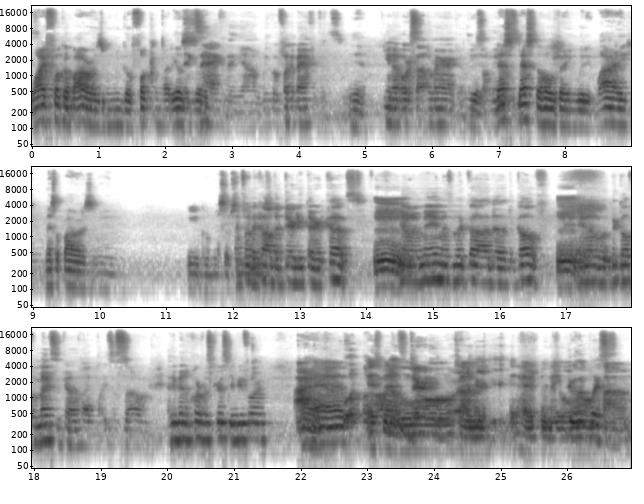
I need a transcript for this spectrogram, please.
why fuck up ours when we go fuck somebody else's? up? Exactly. Yeah. We go fuck up Africans. Yeah. You know, or South America. Yeah, something that's else. that's the whole thing with it. Why mess up ours when we can go mess up That's what they call the dirty third coast. You Mm, know what I mean? That's what they call the, the Gulf. mm. You know, the Gulf of Mexico. That place is so. Have you been to Corpus Christi before? I have. It's been a Oh, it's dirty, long boy. time. It has been a Dude, that long place time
